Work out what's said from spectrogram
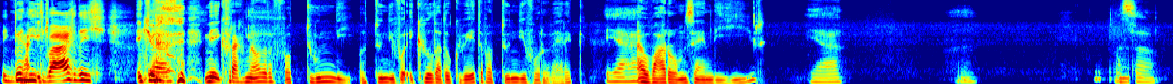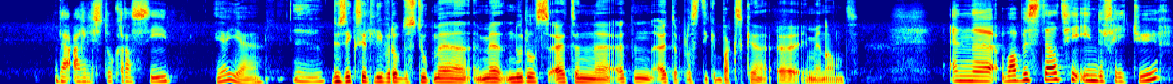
ik ben Ja, niet ik- waardig. Ik, Ja. Nee, ik vraag me altijd af, wat doen die? Wat doen die voor? Ik wil dat ook weten, wat doen die voor werk? Ja. En waarom zijn die hier? Ja. Dat is eh, de aristocratie. Ja, ja. Ja. Dus ik zit liever op de stoep met, met noedels uit een, eh, uit een, uit een plastieke bakje eh, in mijn hand. En eh, wat bestelt je in de frituur?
